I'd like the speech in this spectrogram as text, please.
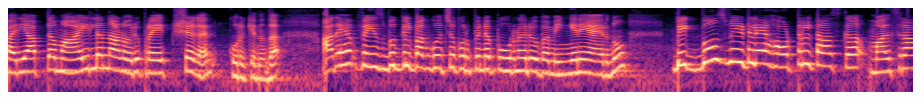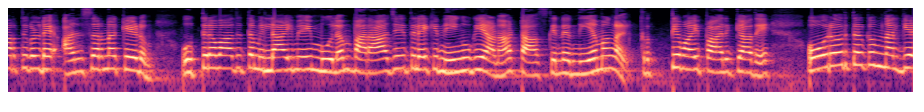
പര്യാപ്തമായില്ലെന്നാണ് ഒരു പ്രേക്ഷകൻ കുറിക്കുന്നത്. അദ്ദേഹം ഫേസ്ബുക്കിൽ പങ്കുവച്ച കുറിപ്പിന്റെ പൂർണരൂപം ഇങ്ങനെയായിരുന്നു. ബിഗ് ബോസ് വീട്ടിലെ ഹോട്ടൽ ടാസ്ക് മത്സരാർത്ഥികളുടെ അനുസരണക്കേടും ഉത്തരവാദിത്തമില്ലായ്മയും മൂലം പരാജയത്തിലേക്ക് നീങ്ങുകയാണ്. ടാസ്കിന്റെ നിയമങ്ങൾ കൃത്യമായി പാലിക്കാതെ ഓരോരുത്തർക്കും നൽകിയ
